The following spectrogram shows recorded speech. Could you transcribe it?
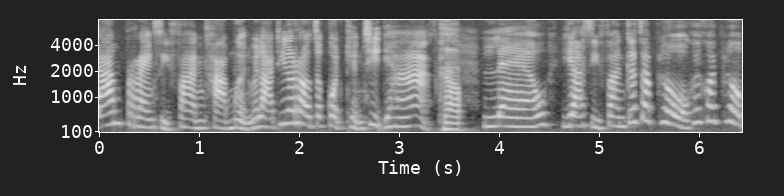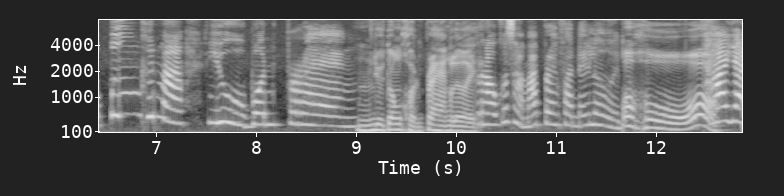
ด้ามแปรงสีฟันค่ะ เหมือนเวลาที่เราจะกดเข็มฉีดยา ครับ แล้วยาสีฟันก็จะโผล่ค่อยๆโผล่ปึ้งขึ้นมา อยู่บนแปรงอืมอยู่ตรงขนแปรงเลย เราก็สามารถแปรงฟันได้เลย โอ้โห ถ้ายา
